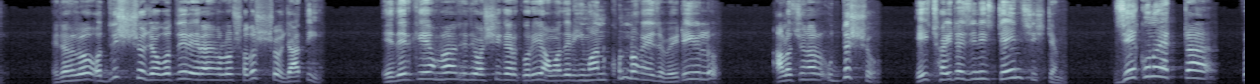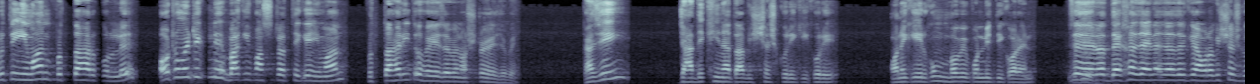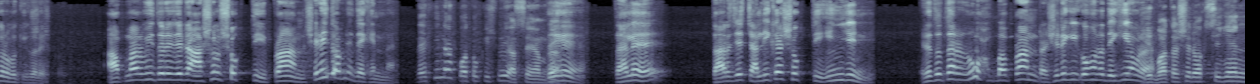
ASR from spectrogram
এটা হলো অদৃশ্য জগতের এরা হলো সদস্য জাতি। এদেরকে আমরা যদি অস্বীকার করি আমাদের ইমান ক্ষুণ্ণ হয়ে যাবে। এটাই হলো আলোচনার উদ্দেশ্য এই ছয়টা জিনিস চেইন সিস্টেম যে কোনো একটা প্রতি ইমান প্রত্যাহার করলে অটোমেটিকলি বাকি পাঁচটার থেকে ইমান প্রত্যাহারিত হয়ে যাবে নষ্ট হয়ে যাবে। কাজেই যা দেখি না তা বিশ্বাস করি কি করে? অনেকে এরকমভাবে পণ্ডিতি করেন যে এরা দেখা যায় না যাদেরকে আমরা বিশ্বাস করব কি করে? আপনার ভিতরে যেটা আসল শক্তি প্রাণ সেটাই তো আপনি দেখেন না। দেখি না কত কিছুই আছে আমরা। দেখে তাহলে তার যে চালিকা শক্তি ইঞ্জিন এটা তো তার রুহ বা প্রাণটা সেটা কি কখনো দেখি আমরা? বাতাসের অক্সিজেন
